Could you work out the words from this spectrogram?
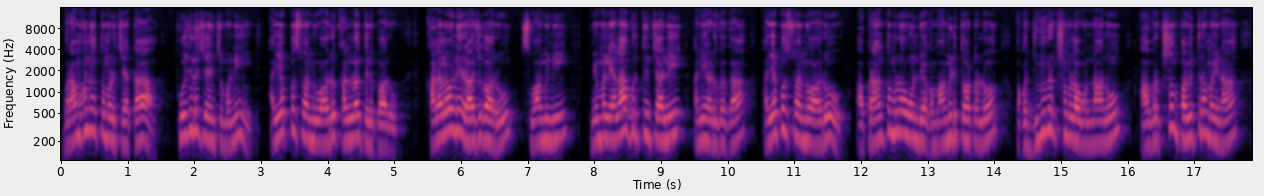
బ్రాహ్మణోత్తముల చేత పూజలు చేయించమని అయ్యప్ప స్వామివారు కలలో తెలిపారు. కలలోని రాజుగారు స్వామిని మిమ్మల్ని ఎలా గుర్తించాలి? అని అడుగగా అయ్యప్ప స్వామి వారు ఆ ప్రాంతంలో ఉండే ఒక మామిడి తోటలో ఒక జువి వృక్షంలో ఉన్నాను. ఆ వృక్షం పవిత్రమైన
